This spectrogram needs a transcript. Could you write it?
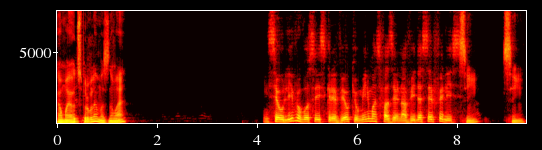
É o maior dos problemas, não é? Em seu livro você escreveu que o mínimo a se fazer na vida é ser feliz. Sim, sim.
